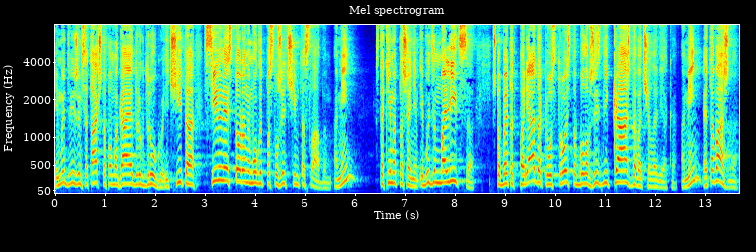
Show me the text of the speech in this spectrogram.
и мы движемся так, что помогая друг другу. И чьи-то сильные стороны могут послужить чьим-то слабым. Аминь? С таким отношением. И будем молиться, чтобы этот порядок и устройство было в жизни каждого человека. Аминь? Это важно.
